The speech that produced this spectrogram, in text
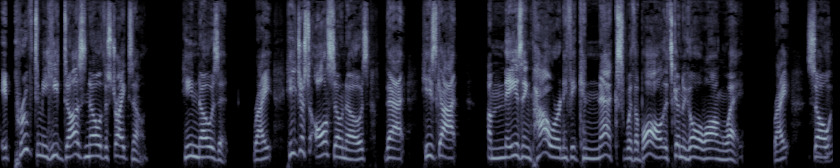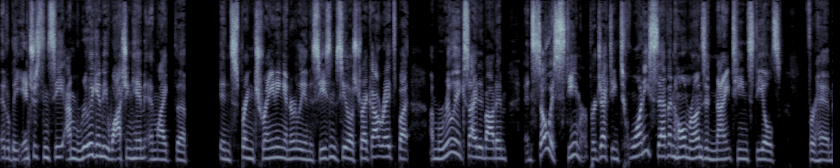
it proved to me he does know the strike zone. He knows it, right? He just also knows that he's got amazing power. And if he connects with a ball, it's going to go a long way, right? So Mhm. it'll be interesting to see. I'm really going to be watching him in like the in spring training and early in the season to see those strikeout rates, but I'm really excited about him. And so is Steamer, projecting 27 home runs and 19 steals for him.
